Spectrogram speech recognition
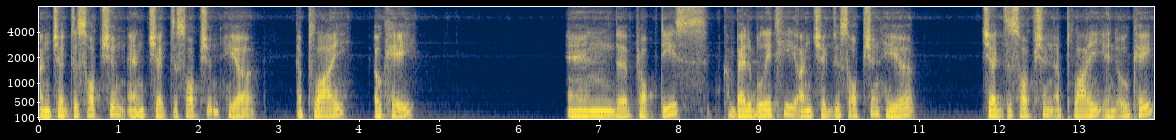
uncheck this option and check this option here apply okay and uh, properties compatibility uncheck this option here. Check this option apply and okay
